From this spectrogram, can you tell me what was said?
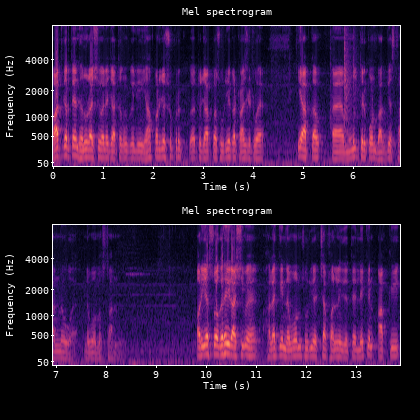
बात करते हैं धनु राशि वाले जातकों के लिए। यहाँ पर जो शुक्र तो जो आपका सूर्य का ट्रांजिट हुआ है, ये आपका मूल त्रिकोण भाग्य स्थान में हुआ है, नवम स्थान में। और यह स्वग्रही राशि में है। हालाँकि नवम सूर्य अच्छा फल नहीं देते, लेकिन आपकी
